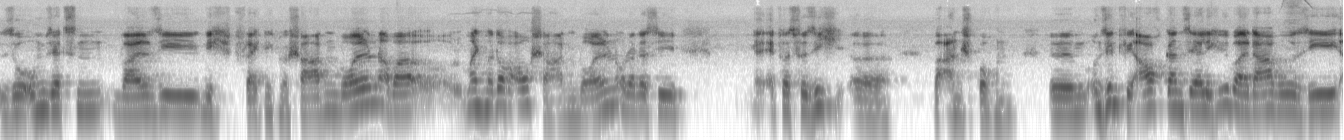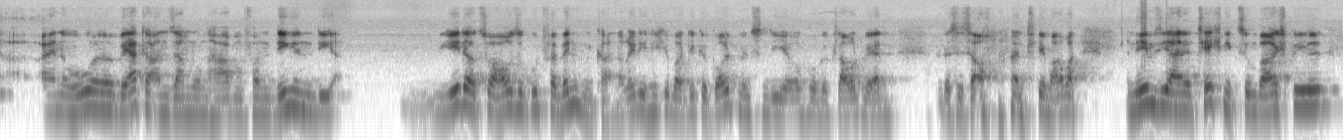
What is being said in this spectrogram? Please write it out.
so umsetzen, weil sie nicht, vielleicht nicht nur schaden wollen, aber manchmal doch auch schaden wollen oder dass sie etwas für sich äh, beanspruchen. Ähm, und sind wir auch ganz ehrlich überall da, wo sie eine hohe Werteansammlung haben von Dingen, die jeder zu Hause gut verwenden kann. Da rede ich nicht über dicke Goldmünzen, die hier irgendwo geklaut werden. Das ist ja auch ein Thema. Aber Nehmen Sie eine Technik zum Beispiel,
